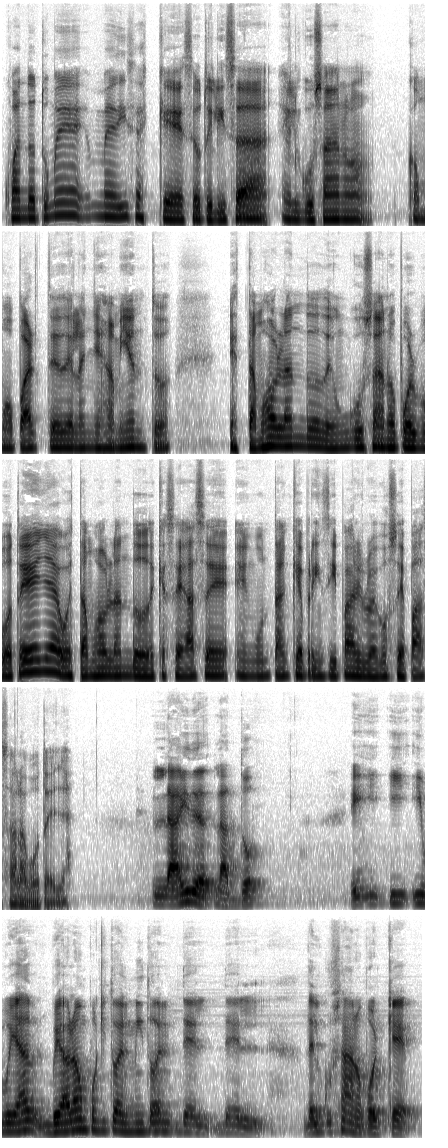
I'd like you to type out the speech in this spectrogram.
cuando tú me, me dices que se utiliza el gusano como parte del añejamiento, ¿estamos hablando de un gusano por botella o estamos hablando de que se hace en un tanque principal y luego se pasa a la botella? La hay de las dos. Y, voy, a, voy a hablar un poquito del mito del, gusano porque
